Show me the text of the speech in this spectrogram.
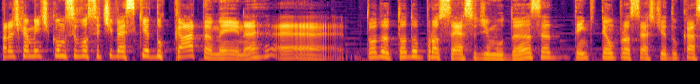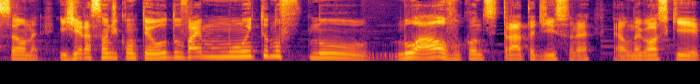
praticamente como se você tivesse que educar também, né? É, todo, todo o processo de mudança tem que ter um processo de educação, né? E geração de conteúdo vai muito no, no, no alvo quando se trata disso, né? É um negócio que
